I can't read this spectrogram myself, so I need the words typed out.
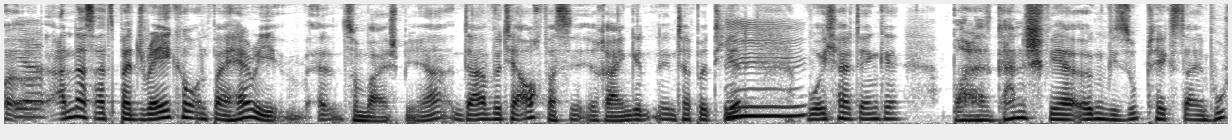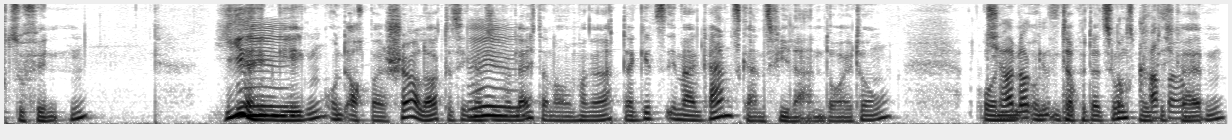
Äh, Ja. Anders als bei Draco und bei Harry äh, zum Beispiel, ja, da wird ja auch was reininterpretiert, Mhm. wo ich halt denke, boah, das ist ganz schwer, irgendwie Subtexte im Buch zu finden. Hier Mhm. hingegen, und auch bei Sherlock, deswegen habe ich den Vergleich dann auch nochmal gemacht, da gibt es immer ganz, ganz viele Andeutungen und, Sherlock und Interpretationsmöglichkeiten.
